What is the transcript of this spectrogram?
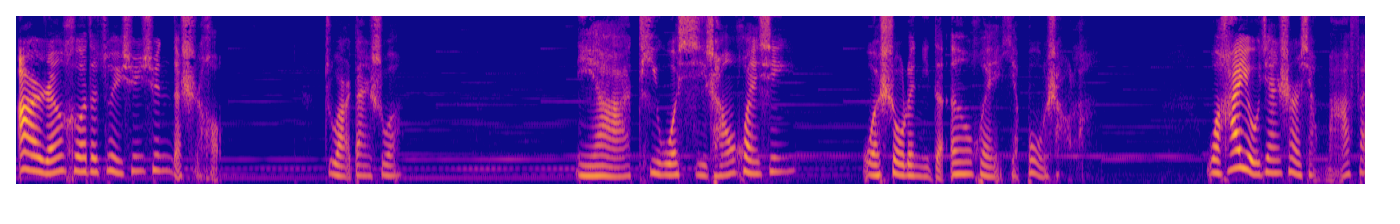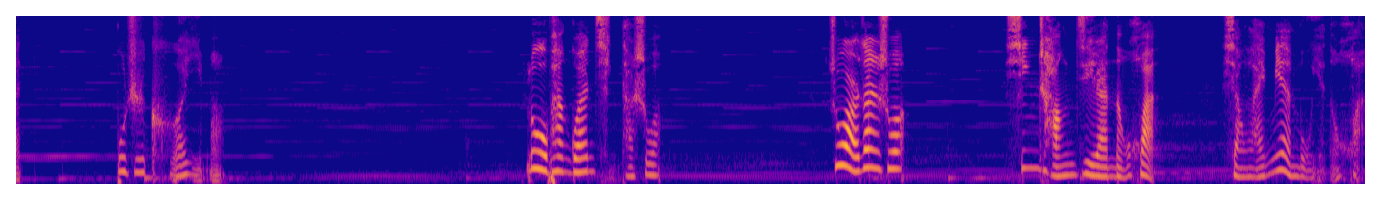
二人喝得醉醺醺的时候。朱尔旦说：“你呀，替我洗肠换心，我受了你的恩惠也不少了。我还有件事想麻烦你，不知可以吗？”陆判官请他说。朱尔旦说：“心肠既然能换，想来面目也能换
